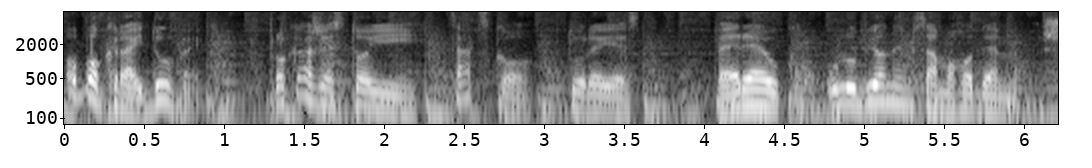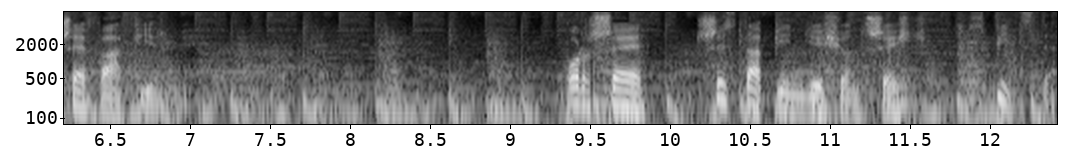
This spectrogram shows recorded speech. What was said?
Obok rajdówek w prokarze stoi Cacko, które jest perełką, ulubionym samochodem szefa firmy. Porsche 356 Speedster.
